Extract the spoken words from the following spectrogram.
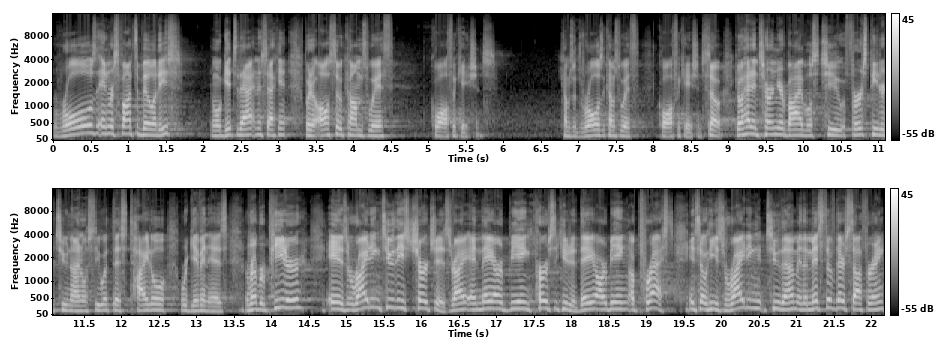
roles and responsibilities, and we'll get to that in a second, but it also comes with qualifications. It comes with roles, it comes with qualifications. So go ahead and turn your Bibles to 1 Peter 2 9. We'll see what this title we're given is. Remember, Peter is writing to these churches, right? And they are being persecuted, they are being oppressed. And so he's writing to them in the midst of their suffering,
